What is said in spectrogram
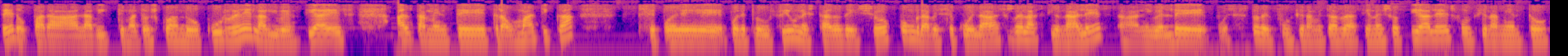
cero para la víctima. Entonces, cuando ocurre, la vivencia es altamente traumática. Se puede, puede producir un estado de shock con graves secuelas relacionales a nivel de, pues esto del funcionamiento de relaciones sociales, funcionamiento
